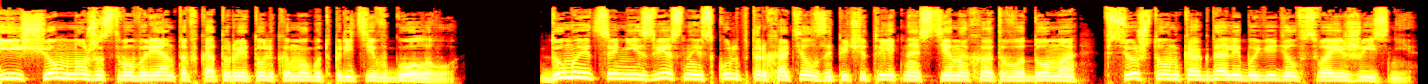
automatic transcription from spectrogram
и еще множество вариантов, которые только могут прийти в голову. Думается, неизвестный скульптор хотел запечатлеть на стенах этого дома все, что он когда-либо видел в своей жизни.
